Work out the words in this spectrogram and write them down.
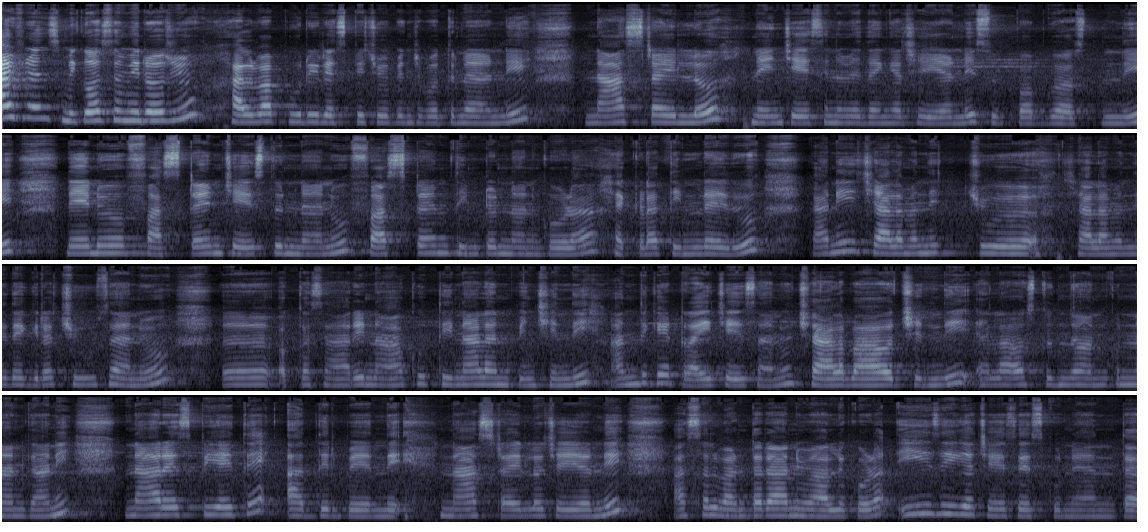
Hi friends మీకోసం ఈరోజు halwa puri recipe చూపించబోతున్నానండి. నా స్టైల్లో నేను చేసిన విధంగా చేయండి సూపర్గా వస్తుంది. నేను ఫస్ట్ టైం చేస్తున్నాను ఫస్ట్ టైం తింటున్నాను కూడా ఎక్కడ తినలేదు. కానీ చాలామంది చూ చాలామంది దగ్గర చూశాను. ఒక్కసారి నాకు తినాలనిపించింది. అందుకే ట్రై చేశాను. చాలా బాగా వచ్చింది. ఎలా వస్తుందో అనుకున్నాను కానీ నా రెసిపీ అయితే అదిరిపోయింది. నా స్టైల్లో చే చేయండి. అసలు వంట రాని వాళ్ళు కూడా ఈజీగా చేసేసుకునేంత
